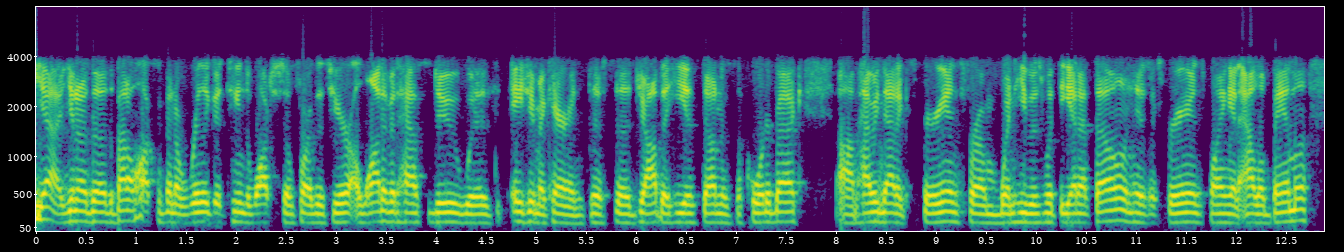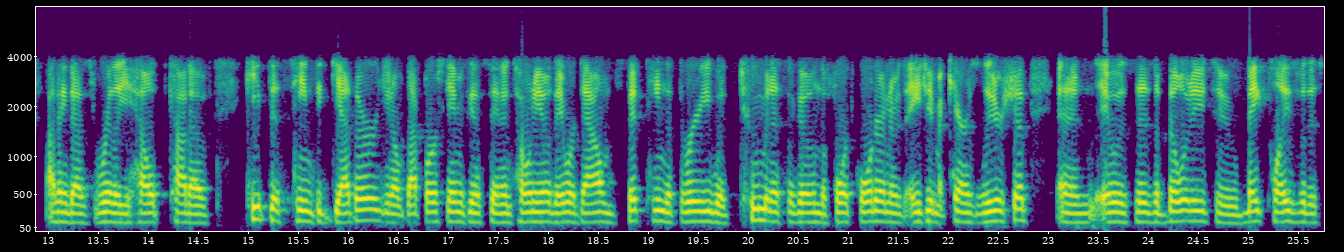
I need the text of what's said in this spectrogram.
Yeah, you know the the Battlehawks have been a really good team to watch so far this year. A lot of it has to do with AJ McCarron, just the job that he has done as the quarterback um, having that experience from when he was with the NFL and his experience playing in Alabama, I think that's really helped kind of keep this team together. You know, that first game against San Antonio, they were down 15 to 3 with two minutes to go in the fourth quarter, and it was AJ McCarron's leadership and it was his ability to make plays with his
